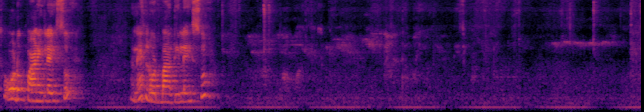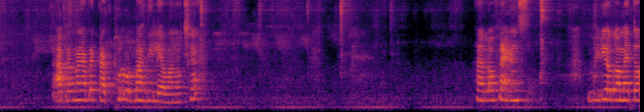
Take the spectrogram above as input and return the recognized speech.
થોડુંક પાણી લઈશું અને લોટ બાંધી લઈશું. આ પ્રમાણે આપણે કાઠો લોટ બાંધી લેવાનો છે. હેલો ફ્રેન્ડ્સ વીડિયો ગમે તો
